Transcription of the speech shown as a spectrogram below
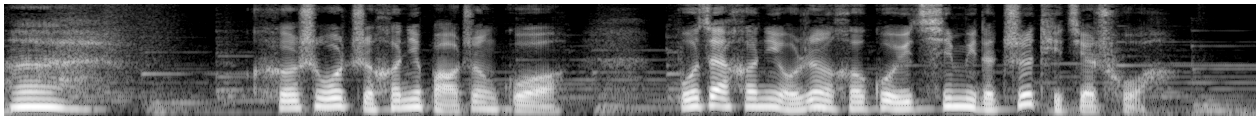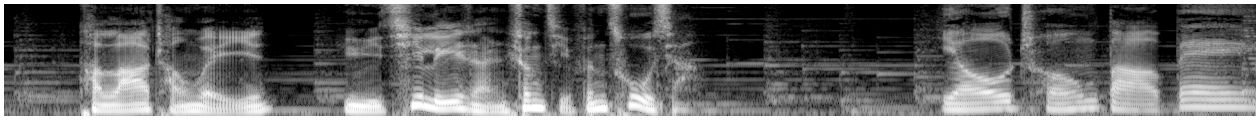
唉，可是我只和你保证过，不再和你有任何过于亲密的肢体接触啊。他拉长尾音，语气里染上几分促狭。尤虫宝贝。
